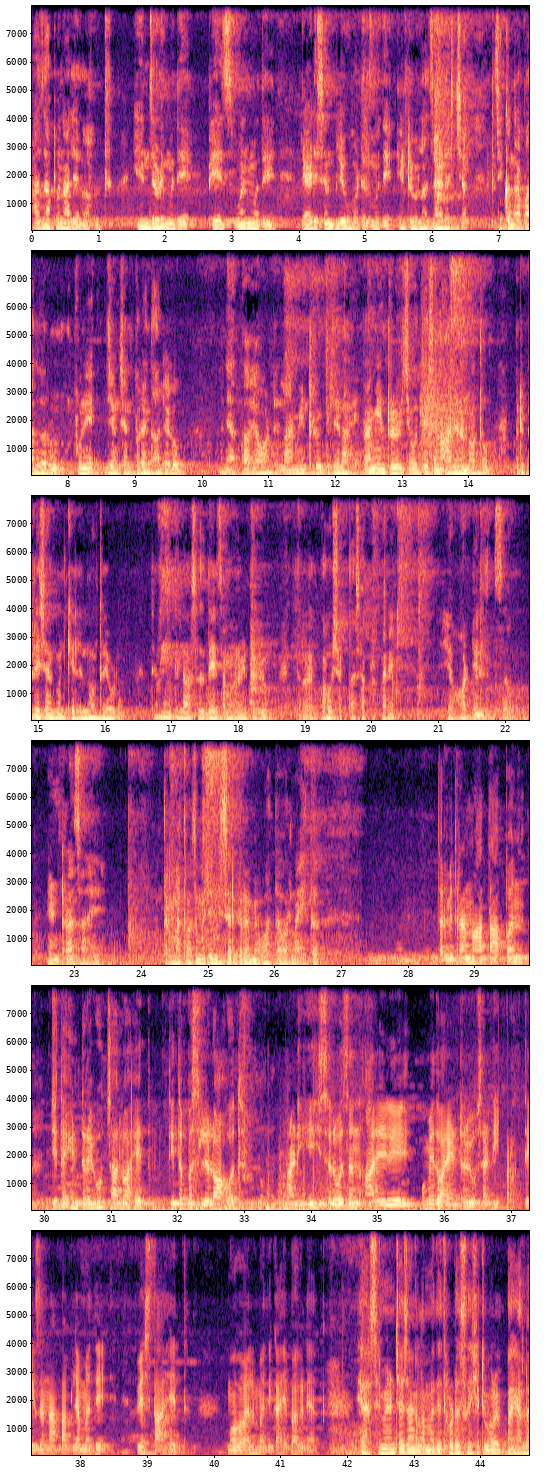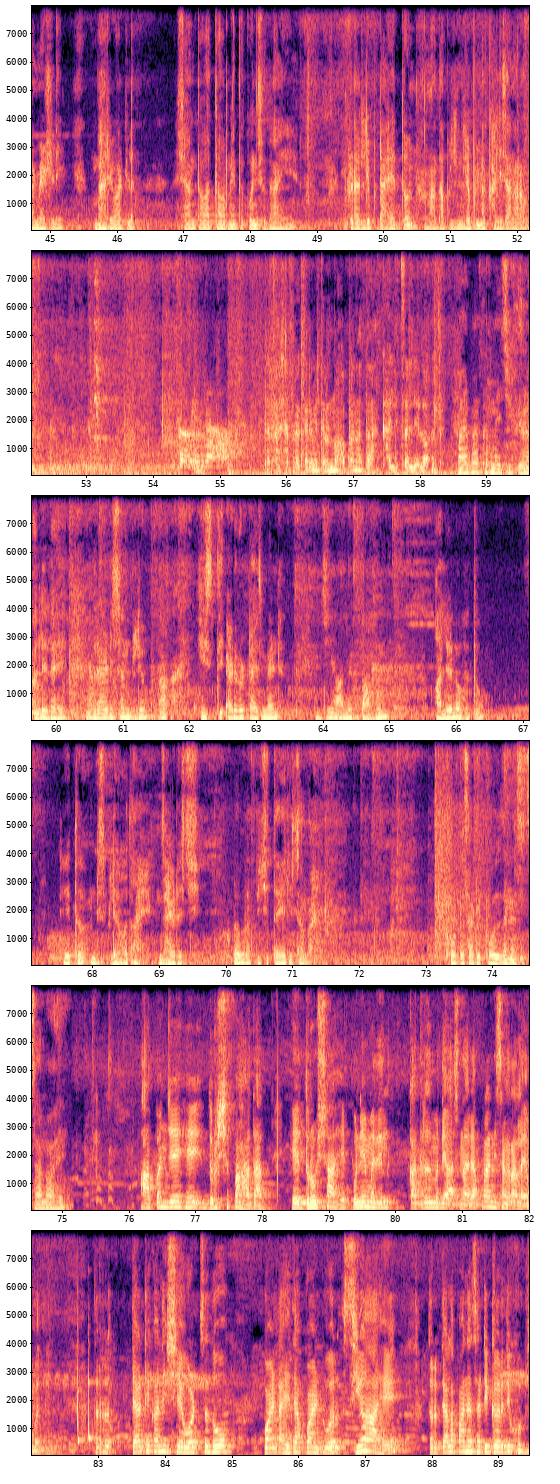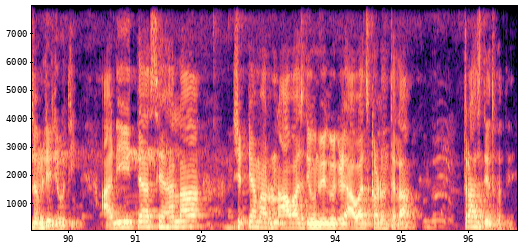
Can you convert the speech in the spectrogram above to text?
आज आपण आलेलो आहोत हिंजवडीमध्ये फेज वनमध्ये रॅडिसन ब्ल्यू हॉटेलमध्ये इंटरव्ह्यूला झाडसच्या सिकंदराबादवरून पुणे जंक्शनपर्यंत आलेलो. आणि आता ह्या हॉटेलला आम्ही इंटरव्ह्यू दिलेला आहे. आम्ही इंटरव्ह्यूच्या उद्देशानं आलेलो नव्हतो. प्रिपरेशन पण केलेलं नव्हतं एवढं. त्यामुळे तिला असं द्यायचं म्हणून इंटरव्ह्यू तर पाहू शकता अशा प्रकारे हे हॉटेलचं एंट्रन्स आहे. तर महत्त्वाचं म्हणजे निसर्गरम्य वातावरण आहे इथं. तर मित्रांनो आता आपण जिथे इंटरव्ह्यू चालू आहेत तिथं बसलेलो आहोत. आणि ही सर्वजण आलेले उमेदवार इंटरव्ह्यूसाठी प्रत्येकजण आपापल्यामध्ये व्यस्त आहेत. मोबाईलमध्ये काही बघण्यात. ह्या सिमेंटच्या जंगलामध्ये थोडंसं हिरवळ बघायला मिळली. भारी वाटलं. शांत वातावरण इथं कोणीसुद्धा नाही आहे इकडं लिफ्ट आहेत दोन. आणि आता आपण लिफ्टनं खाली जाणार आहोत. तर अशा प्रकारे मित्रांनो आपण आता खाली चाललेलो आहोत. बाय बाय करण्याची वेळ आलेली आहे. रॅडिसन ब्ल्यू हीच ती ॲडव्हर्टाईजमेंट जी आम्ही पाहून आलेलो होतो. ते इथं डिस्प्ले होत आहे. झायडसची फोटोग्राफीची तयारी चालू आहे. फोटोसाठी पोज देण्याचं चालू आहे. आपण जे हे दृश्य पाहतात हे दृश्य आहे पुणेमधील कात्रजमध्ये असणाऱ्या प्राणी संग्रहालयामधील. तर त्या ठिकाणी शेवटचा जो पॉईंट आहे त्या पॉईंटवर सिंह आहे. तर त्याला पाहण्यासाठी गर्दी खूप जमलेली होती. आणि त्या सिंहाला शिट्ट्या मारून आवाज देऊन वेगवेगळे आवाज काढून त्याला त्रास देत होते.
